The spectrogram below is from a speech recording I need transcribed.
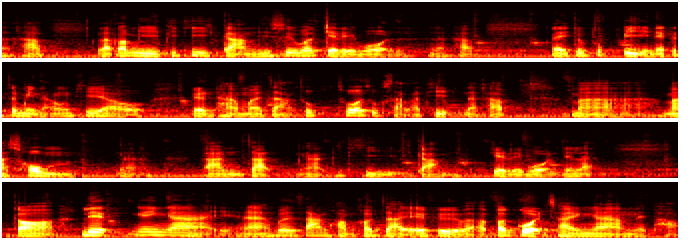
นะครับแล้วก็มีพิธีกรรมที่ชื่อว่าเกเรโวลนะครับในทุกๆ ปีเนี่ยก็จะมีนักท่องเที่ยวเดินทางมาจากทุกทั่วทุกสารทิศนะครับมามาชมนะการจัดงานพิธีกรรมเกเรโวลนี่แหละ ก็เรียกง่ายๆนะเพื่อสร้างความเข้าใจก็คือแบบประกวดชายงามในเผ่า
